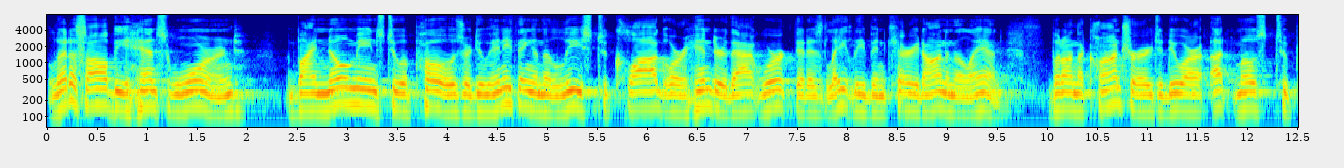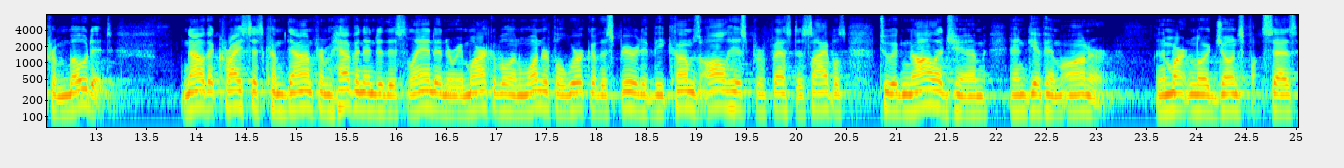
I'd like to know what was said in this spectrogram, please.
Let us all be hence warned by no means to oppose or do anything in the least to clog or hinder that work that has lately been carried on in the land, but on the contrary, to do our utmost to promote it now that Christ has come down from heaven into this land in a remarkable and wonderful work of the Spirit, it becomes all his professed disciples to acknowledge him and give him honor. And Martyn Lloyd-Jones says,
